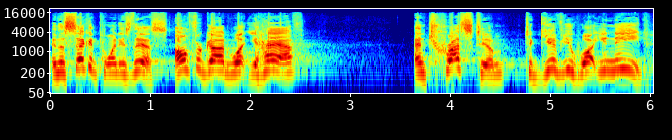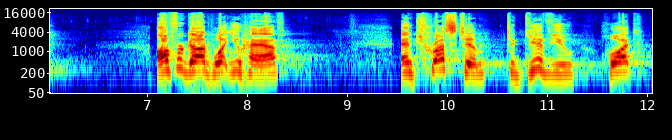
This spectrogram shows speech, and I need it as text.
And the second point is this offer God what you have and trust Him to give you what you need. Offer God what you have and trust Him to give you what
